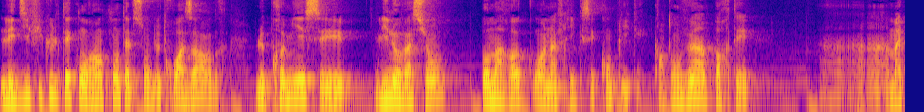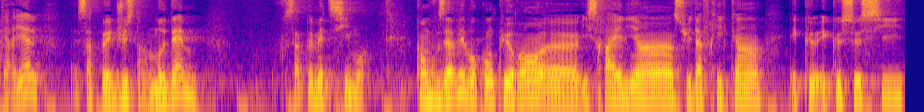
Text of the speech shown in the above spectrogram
Les difficultés qu'on rencontre, elles sont de trois ordres. Le premier, c'est l'innovation au Maroc ou en Afrique, c'est compliqué. Quand on veut importer un, matériel, ça peut être juste un modem, ça peut mettre six mois. Quand vous avez vos concurrents euh, israéliens, sud-africains, et que, et que ceux-ci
